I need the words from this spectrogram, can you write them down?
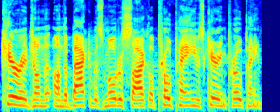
carriage on the, on the back of his motorcycle, propane, he was carrying propane,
